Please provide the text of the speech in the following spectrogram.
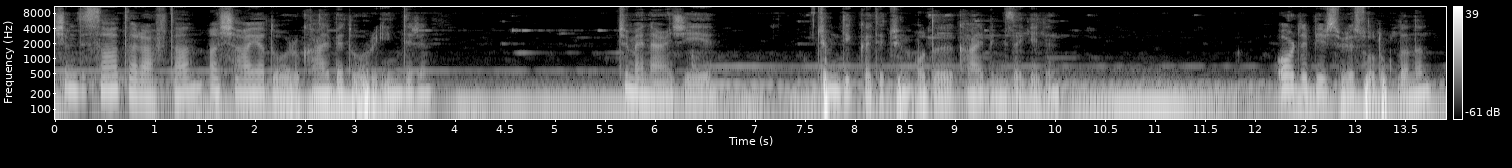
Şimdi sağ taraftan aşağıya doğru, kalbe doğru indirin. Tüm enerjiyi, tüm dikkati, tüm odağı kalbinize gelin. Orada bir süre soluklanın.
